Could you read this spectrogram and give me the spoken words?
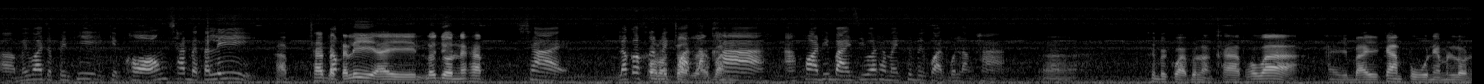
เอ่อไม่ว่าจะเป็นที่เก็บของชาร์จแบตเตอรี่ ครับชาร์จแบตเตอรี่ไอ้รถยนต์นะครับ ใช่ แล้วก็ขึ้นไปกวาดหลังเพราะเราจอดหลายวันคาอะพ่ออธิบายซิว่าทำไมขึ้นไปกวาดบนหลังคา อ่า ขึ้นไปกวาดบนหลังคา เพราะว่าไอ้ใบก้ามปูเนี่ยมันหล่น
